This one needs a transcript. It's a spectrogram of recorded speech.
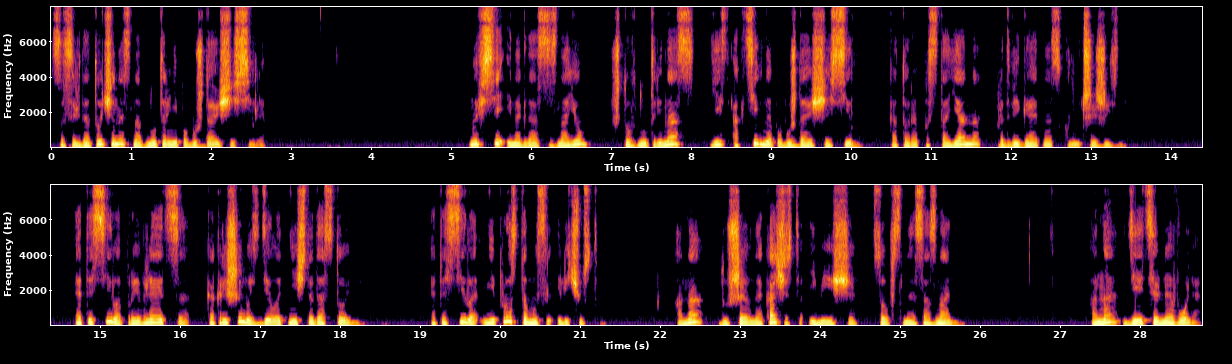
Сосредоточенность на внутренней побуждающей силе. Мы все иногда осознаем, что внутри нас есть активная побуждающая сила, которая постоянно продвигает нас к лучшей жизни. Эта сила проявляется как решимость сделать нечто достойное. Эта сила не просто мысль или чувство. Она – душевное качество, имеющее собственное сознание. Она – деятельная воля.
